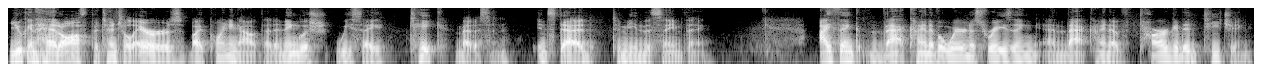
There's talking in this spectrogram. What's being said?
you can head off potential errors by pointing out that in English we say take medicine instead to mean the same thing. I think that kind of awareness raising and that kind of targeted teaching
